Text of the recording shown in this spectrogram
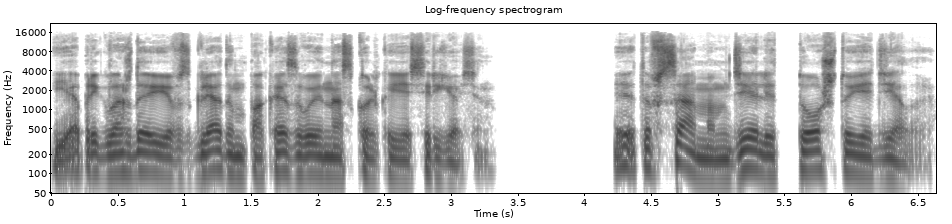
Я пригвождаю ее взглядом, показывая, насколько я серьезен. «Это в самом деле то, что я делаю.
